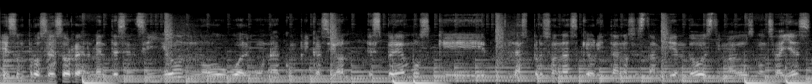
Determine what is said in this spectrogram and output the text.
Es un proceso realmente sencillo, no hubo alguna complicación. Esperemos que las personas que ahorita nos están viendo, estimados Gonzayas,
